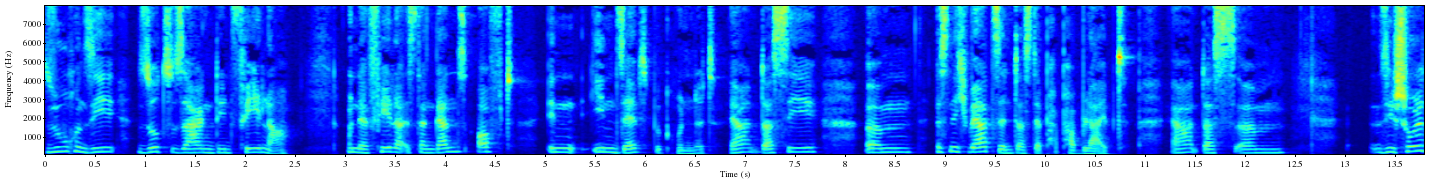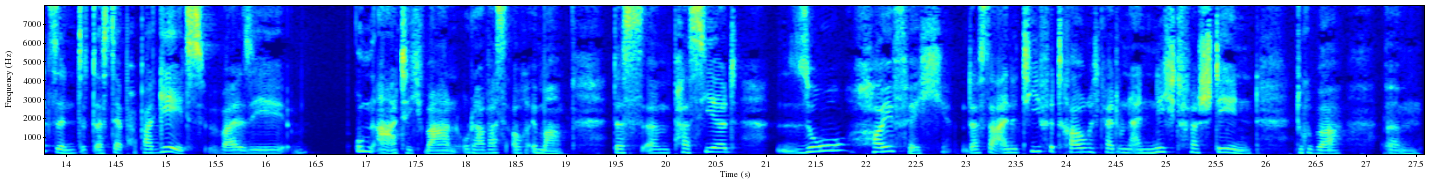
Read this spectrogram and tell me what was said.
suchen sie sozusagen den Fehler. Und der Fehler ist dann ganz oft in ihnen selbst begründet, ja, dass sie ähm, es nicht wert sind, dass der Papa bleibt, ja, dass ähm, sie schuld sind, dass der Papa geht, weil sie unartig waren oder was auch immer. Das ähm, passiert so häufig, dass da eine tiefe Traurigkeit und ein Nicht-Verstehen drüber ähm,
